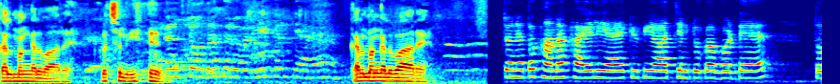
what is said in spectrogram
कल मंगलवार है कुछ नहीं। है कल चौदह फरवरी कल क्या है? कल मंगलवार है। ने तो खाना खा ही लिया है, क्योंकि आज चिंटू का बर्थडे है। तो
